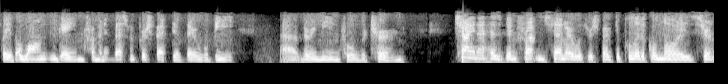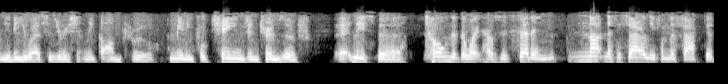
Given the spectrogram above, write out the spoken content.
play the long game from an investment perspective, there will be a very meaningful return. China has been front and center with respect to political noise. Certainly, the U.S. has recently gone through a meaningful change in terms of at least the tone that the White House is setting, not necessarily from the fact that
